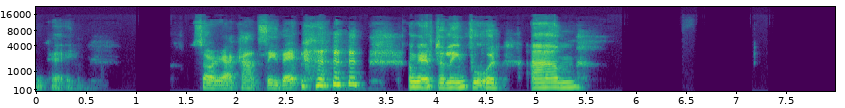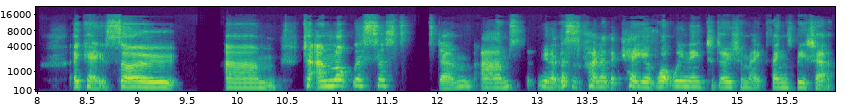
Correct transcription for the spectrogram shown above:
okay, sorry, I can't see that. I'm gonna have to lean forward. Um, okay, so um, to unlock the system um, you know, this is kind of the key of what we need to do to make things better.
